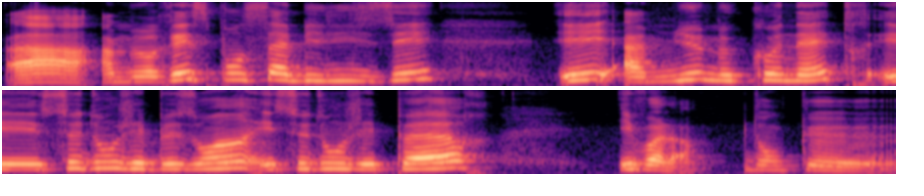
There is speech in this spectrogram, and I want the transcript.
à, me responsabiliser et à mieux me connaître et ce dont j'ai besoin et ce dont j'ai peur. Et voilà. Donc, euh,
